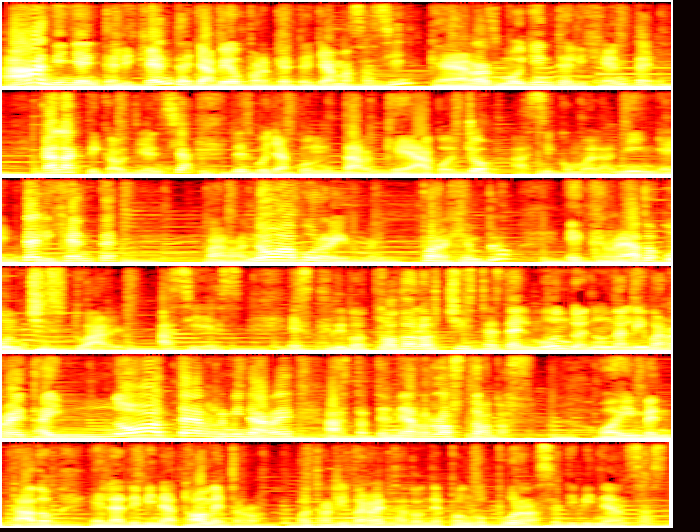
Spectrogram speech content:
Ah, niña inteligente, ya veo por qué te llamas así, que eres muy inteligente. Galáctica audiencia, les voy a contar qué hago yo, así como la niña inteligente, para no aburrirme. Por ejemplo, he creado un chistuario. Así es, escribo todos los chistes del mundo en una libreta y no terminaré hasta tenerlos todos. O he inventado el adivinatómetro, otra libreta donde pongo purras adivinanzas.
